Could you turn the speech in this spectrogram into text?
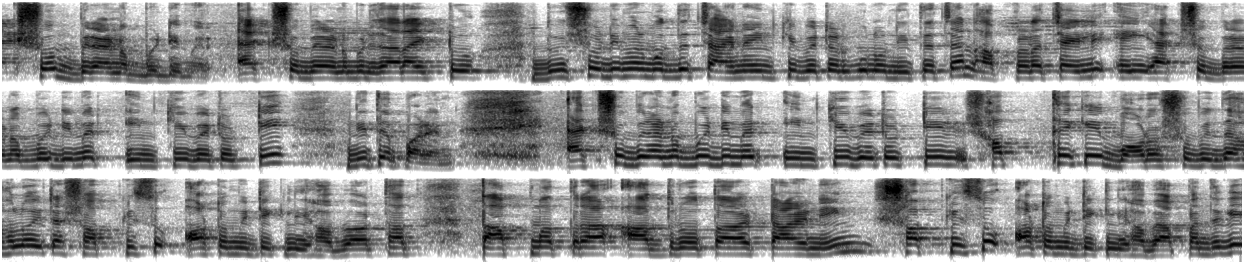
একশো বিরানব্বই ডিমের, একশো বিরানব্বই যারা একটু দুইশো ডিমের মধ্যে চাইনা ইনকিউবেটরগুলো নিতে চান, আপনারা চাইলে এই একশো বিরানব্বই ডিমের ইনকিউবেটরটি নিতে পারেন। একশো বিরানব্বই ডিমের ইনকিউবেটরটির সব থেকে বড় সুবিধা হলো এটা সব কিছু অটোমেটিকলি হবে। অর্থাৎ তাপমাত্রা, আর্দ্রতা টার্নিং সব কিছু অটোমেটিকলি হবে। আপনাদেরকে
